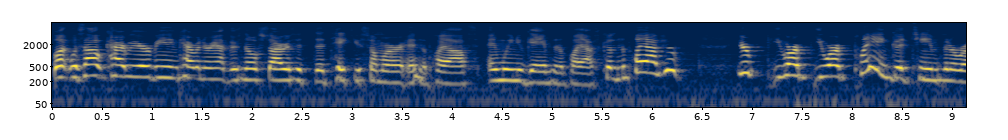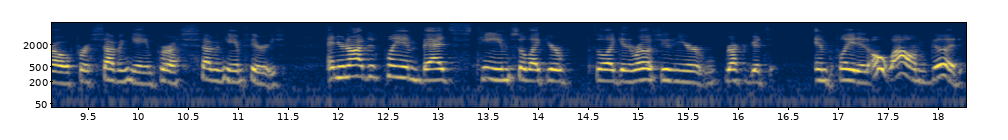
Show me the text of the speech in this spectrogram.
but without Kyrie Irving and Kevin Durant, there's no stars that, that take you somewhere in the playoffs and win you games in the playoffs. Because in the playoffs, you're you're you are you are playing good teams in a row for a seven game for a seven game series, and you're not just playing bad teams. So like you're so like in the regular season, your record gets inflated. Oh wow, I'm good.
